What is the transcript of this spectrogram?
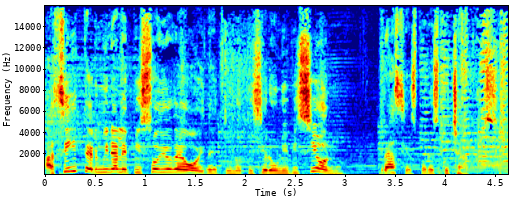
Así termina el episodio de hoy de Tu Noticiero Univisión. Gracias por escucharnos.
